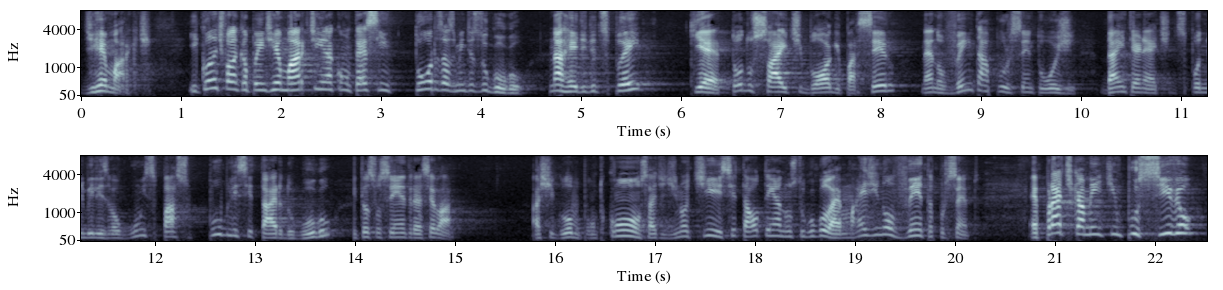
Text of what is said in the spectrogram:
de remarketing. E quando a gente fala em campanha de remarketing, acontece em todas as mídias do Google. Na rede de display, que é todo site, blog parceiro, né, 90% hoje da internet disponibiliza algum espaço publicitário do Google. Então, se você entra, sei lá, Globo.com, site de notícia e tal, tem anúncio do Google lá. É mais de 90%. É praticamente impossível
